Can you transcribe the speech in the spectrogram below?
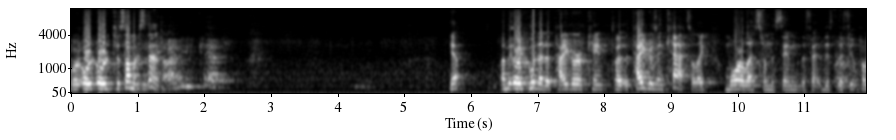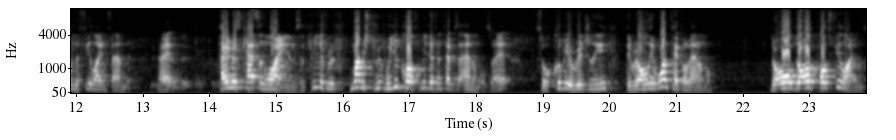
or, or, or to some extent. Chinese cats. Yeah, I mean, like who that a tiger came. Uh, tigers and cats are like more or less from the same the, the from the feline family, right? Tigers, cats, and lions. The three different, mamish, what you call three different types of animals, right? So it could be originally they were only one type of animal. They're all they're all called felines,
